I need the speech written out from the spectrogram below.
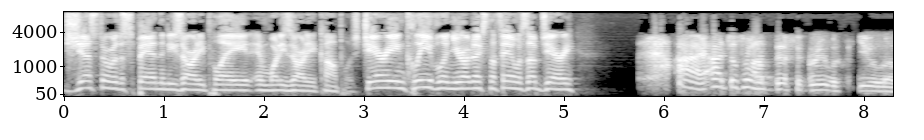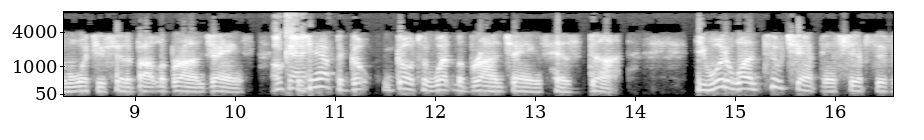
just over the span that he's already played and what he's already accomplished. Jerry in Cleveland, you're up next to the fan. What's up, Jerry? Hi, I just want to disagree with you uh, on what you said about LeBron James. Okay. You have to go go to what LeBron James has done. He would have won two championships if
